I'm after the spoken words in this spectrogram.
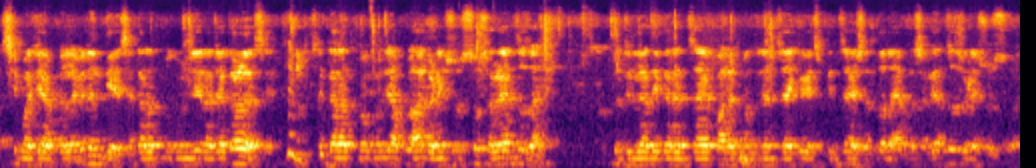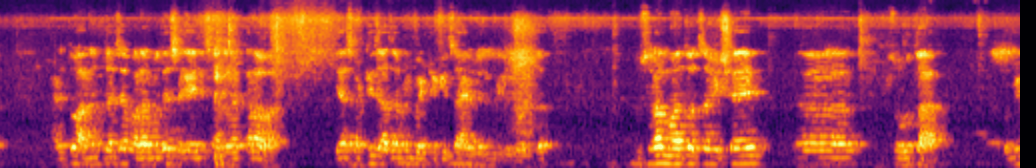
अशी माझी आपल्याला विनंती आहे. सकारात्मक म्हणजे राजा कळलं असेल सकारात्मक म्हणजे आपला हा गणेशोत्सव सगळ्यांचाच आहे. तो जिल्हाधिकाऱ्यांचा आहे पालकमंत्र्यांचा आहे किंवा एस पीचा आहे शब्द नाही. आपला सगळ्यांचाच गणेशोत्सव आहे. आणि तो आनंदाच्या भरामध्ये सगळ्यांनी साजरा करावा. यासाठीच आज आम्ही बैठकीचं आयोजन केलेलं होतं. दुसरा महत्त्वाचा विषय जो होता तो मी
